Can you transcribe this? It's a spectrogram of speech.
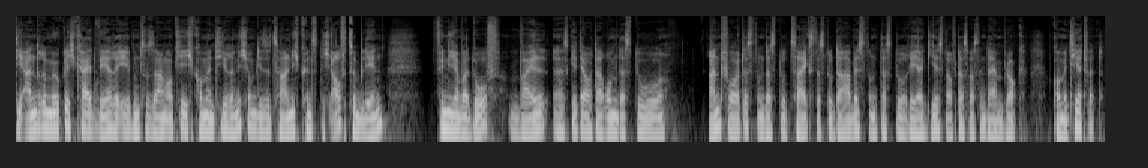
die andere Möglichkeit wäre eben zu sagen, okay, ich kommentiere nicht, um diese Zahl nicht künstlich aufzublähen. Finde ich aber doof, weil äh, es geht ja auch darum, dass du antwortest und dass du zeigst, dass du da bist und dass du reagierst auf das, was in deinem Blog kommentiert wird.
